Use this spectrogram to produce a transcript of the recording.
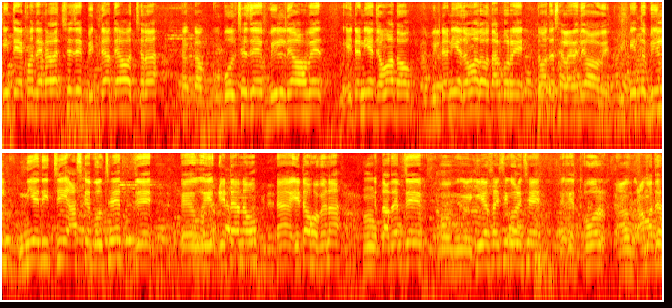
কিন্তু এখন দেখা যাচ্ছে যে বিলটা দেওয়া হচ্ছে না। বলছে যে বিল দেওয়া হবে এটা নিয়ে জমা দাও বিলটা নিয়ে জমা দাও তারপরে তোমাদের স্যালারি দেওয়া হবে। কিন্তু বিল নিয়ে দিচ্ছি আজকে বলছে যে এটা নাও হ্যাঁ এটা হবে না। তাদের যে ইএসআইসি করেছে ওর আমাদের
